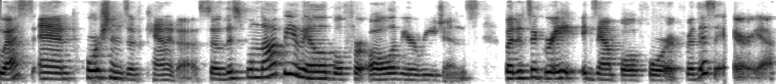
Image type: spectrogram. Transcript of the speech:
US and portions of Canada. So this will not be available for all of your regions, but it's a great example for, for this area.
